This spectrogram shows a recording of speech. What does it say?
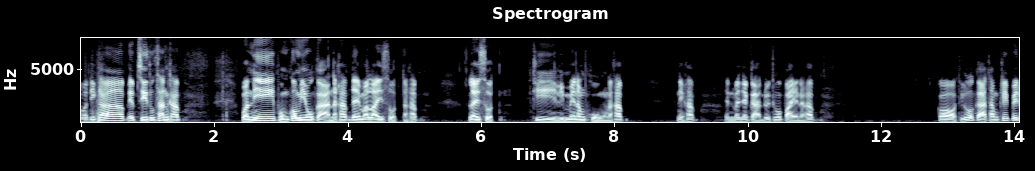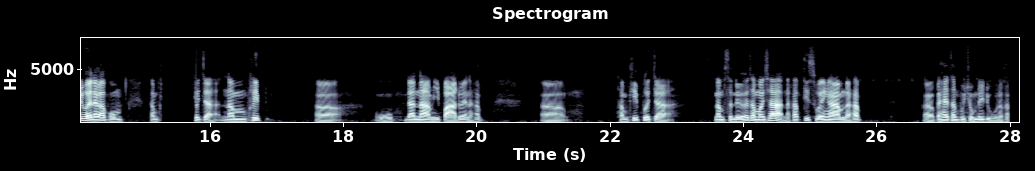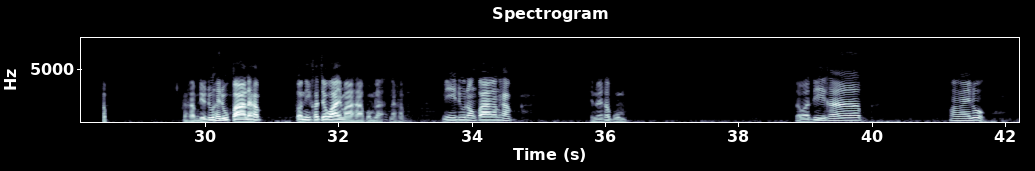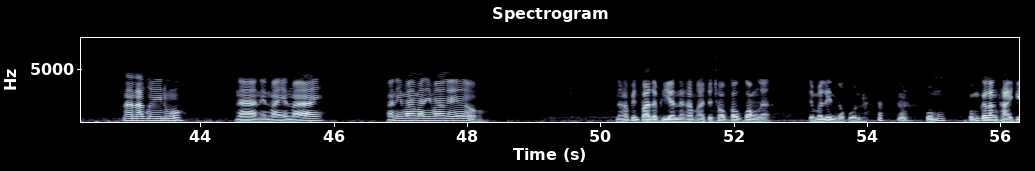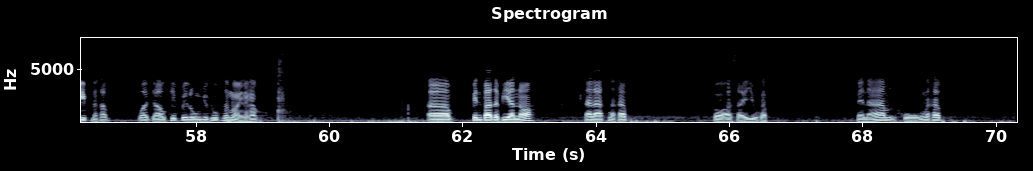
สวัสดีครับ FC ทุกท่านครับ วันนี้ผมก็มีโอกาสนะครับ ได้มาไลฟ์สดนะครับ ไลฟ์สดที่ริมแม่น้ำโขงนะครับ นี่ครับ เป็นบรรยากาศโดยทั่วไปนะครับ ก็ถือโอกาสทำคลิปไปด้วยนะครับ ผมทำคลิปเพื่อจะนำคลิปเอ่อโอ้ด้านหน้ามีปลาด้วยนะครับเอ่อทำคลิปเพื่อจะนำเสนอธรรมชาตินะครับ ที่สวยงามนะครับเอ่อไปให้ท่านผู้ชมได้ดูนะครับ นะครับ เดี๋ยวดูให้ดูปลานะครับ ตอนนี้เขาจะว่ายมาหาผมแล้วนะครับ นี่ดูน้องปลากันครับ เห็นไหมครับผม สวัสดีครับว่าไงลูก น่ารักเลยหนู น่าเห็นไหมเห็นไหมมานี่มา มานี่มาเร็ว นะครับ เป็นปลาตะเพียนนะครับ อาจจะชอบเข้ากล้องแล้วจะมาเล่นกับผม ผม ผมกำลังถ่ายคลิปนะครับ ว่าจะเอาคลิปไปลง YouTube สักหน่อยนะครับ เป็นปลาตะเพียนเนาะน่ารักนะครับ ก็อาศัยอยู่กับแม่น้ำโขงนะครับ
